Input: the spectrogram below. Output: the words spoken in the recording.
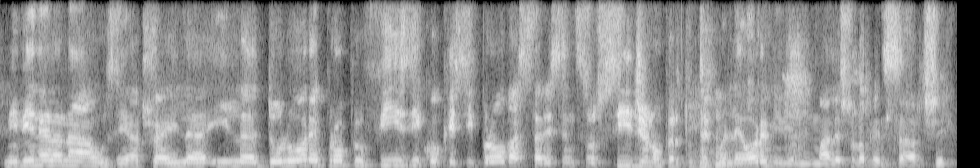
Mi viene la nausea, cioè il, il, dolore proprio fisico che si prova a stare senza ossigeno per tutte quelle ore, mi viene il male solo a pensarci.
